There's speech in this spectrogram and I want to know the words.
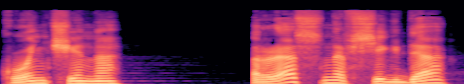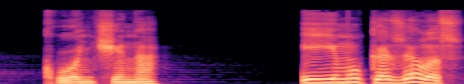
Кончено. Раз навсегда кончено. И ему казалось,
